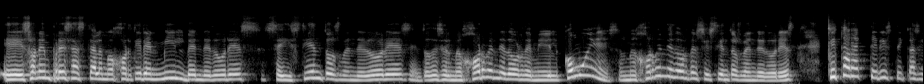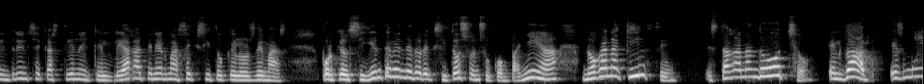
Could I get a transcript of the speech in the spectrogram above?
Eh, son empresas que a lo mejor tienen mil vendedores, 600 vendedores, entonces el mejor vendedor de mil, ¿cómo es? El mejor vendedor de 600 vendedores, ¿qué características intrínsecas tiene que le haga tener más éxito que los demás? Porque el siguiente vendedor exitoso en su compañía no gana 15, está ganando 8. El gap es muy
